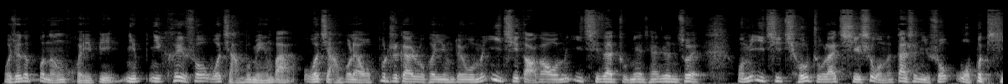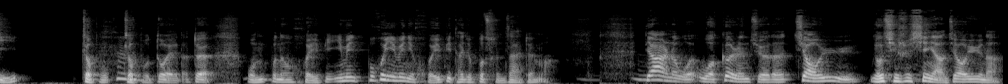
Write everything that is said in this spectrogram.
我觉得不能回避。你你可以说我讲不明白，我讲不了，我不知该如何应对。我们一起祷告，我们一起在主面前认罪，我们一起求主来启示我们。但是你说我不提，这不这不对的。对我们不能回避，因为不会因为你回避它就不存在，对吗？第二呢，我我个人觉得教育，尤其是信仰教育呢，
